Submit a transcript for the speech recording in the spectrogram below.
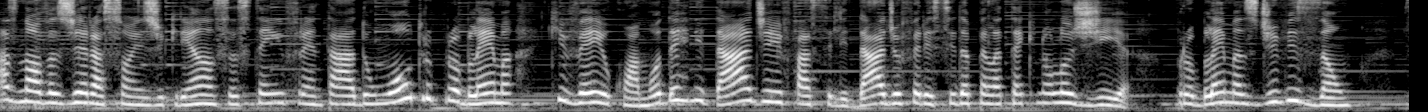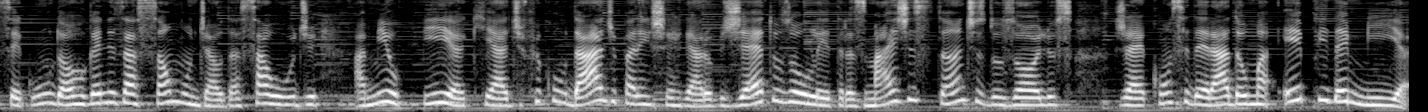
As novas gerações de crianças têm enfrentado um outro problema que veio com a modernidade e facilidade oferecida pela tecnologia: problemas de visão. Segundo a Organização Mundial da Saúde, a miopia, que é a dificuldade para enxergar objetos ou letras mais distantes dos olhos, já é considerada uma epidemia.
